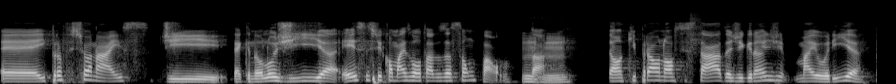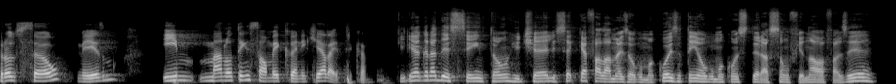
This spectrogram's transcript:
é, e profissionais de tecnologia, esses ficam mais voltados a São Paulo, tá? Uhum. Então, aqui para o nosso estado, é de grande maioria, produção mesmo, e manutenção mecânica e elétrica. Queria agradecer então, Richelle. Você quer falar mais alguma coisa? Tem alguma consideração final a fazer?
